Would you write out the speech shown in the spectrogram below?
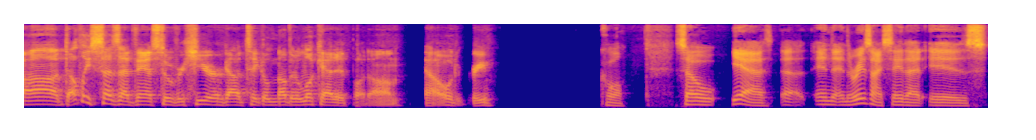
Uh, definitely says advanced over here. Got to take another look at it, but um, yeah, I would agree. Cool. So yeah, uh, and and the reason I say that is,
